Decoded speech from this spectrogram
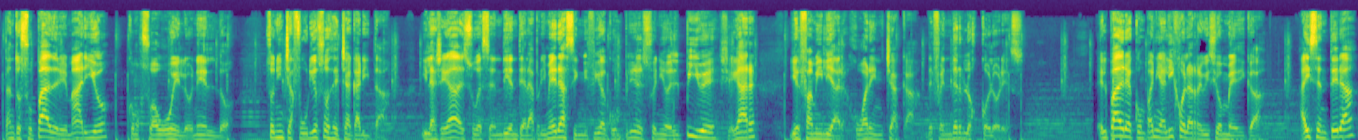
Tanto su padre, Mario, como su abuelo, Neldo, son hinchas furiosos de Chacarita, y la llegada de su descendiente a la primera significa cumplir el sueño del pibe, llegar, y el familiar, jugar en Chaca, defender los colores. El padre acompaña al hijo a la revisión médica. Ahí se entera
